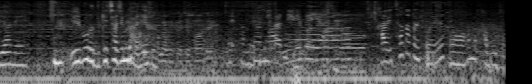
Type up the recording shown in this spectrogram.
미안해. 일부러 늦게 찾은 거 아니야? 네, 감사합니다. 안녕히 계세요. 가위 찾아갈 거예요? 어 한번 가보자.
